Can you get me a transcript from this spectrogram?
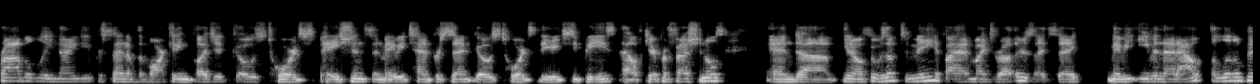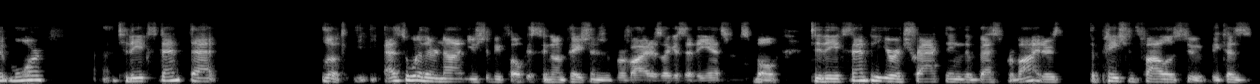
probably 90% of the marketing budget goes towards patients and maybe 10% goes towards the HCPs, the healthcare professionals. And uh, you know, if it was up to me, if I had my druthers, I'd say maybe even that out a little bit more uh, to the extent that look, as to whether or not you should be focusing on patients and providers, like I said, the answer is both. To the extent that you're attracting the best providers, the patients follow suit because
